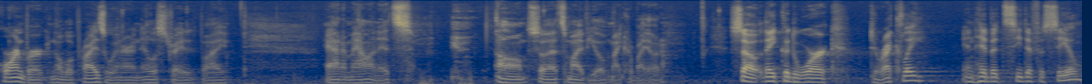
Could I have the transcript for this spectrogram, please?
Kornberg, Nobel Prize winner, and illustrated by Adam Alanitz. Um, so that's my view of microbiota. So they could work directly, inhibit C. difficile,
